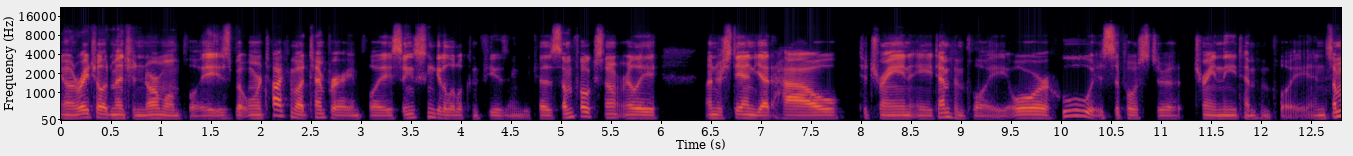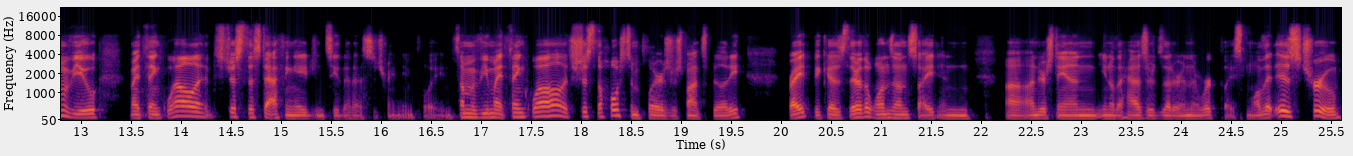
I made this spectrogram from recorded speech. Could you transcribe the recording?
You know, Rachel had mentioned normal employees, but when we're talking about temporary employees, things can get a little confusing because some folks don't really understand yet how to train a temp employee or who is supposed to train the temp employee. And some of you might think, well, it's just the staffing agency that has to train the employee. And some of you might think, well, it's just the host employer's responsibility, right? Because they're the ones on site and uh, understand, you know, the hazards that are in their workplace. And while that is true,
